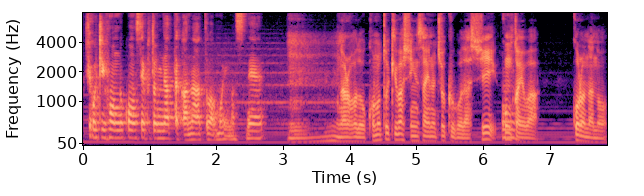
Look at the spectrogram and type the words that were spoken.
結構基本のコンセプトになったかなとは思いますね。うん。なるほど。この時は震災の直後だし今回はコロナの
